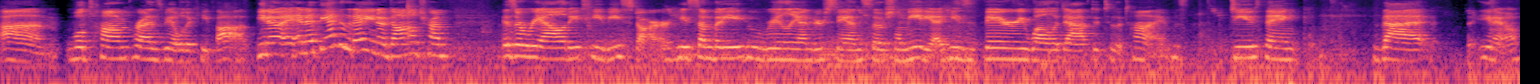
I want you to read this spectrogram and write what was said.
Um, will Tom Perez be able to keep up? You know, and at the end of the day, you know, Donald Trump is a reality TV star. He's somebody who really understands social media. He's very well adapted to the times. Do you think that you know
